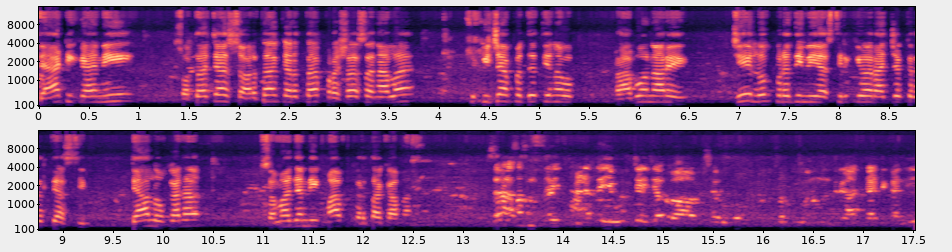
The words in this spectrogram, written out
त्या ठिकाणी स्वतःच्या स्वार्थाकरता प्रशासनाला चुकीच्या पद्धतीनं राबवणारे जे लोकप्रतिनिधी असतील किंवा राज्यकर्ते असतील त्या लोकांना समाजाने माफ करता कामा नये. सर असाच मुद्दा आहे ठाण्यातल्या येऊरच्या याच्या अं, वनमंत्री आज त्या ठिकाणी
